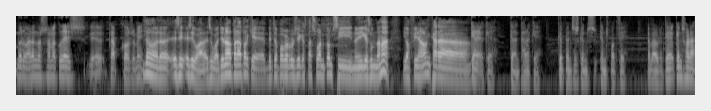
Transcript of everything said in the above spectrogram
Bueno, ara no se m'acudeix eh, cap cosa més. No, no, és, és igual, és igual. Jo anava a parar perquè veig el pobre Roger que està suant com si no hi hagués un demà. I al final encara... Què, què? Que encara què? Què et penses que ens, que ens pot fer? A veure, què, què ens farà?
